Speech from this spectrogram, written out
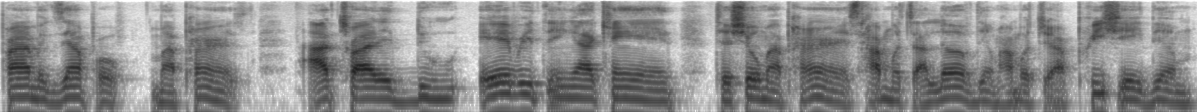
Prime example, my parents. I try to do everything I can to show my parents how much I love them, how much I appreciate them.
